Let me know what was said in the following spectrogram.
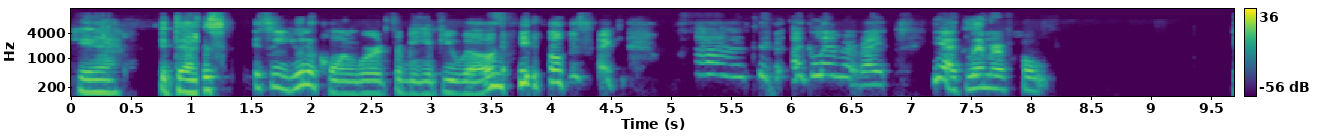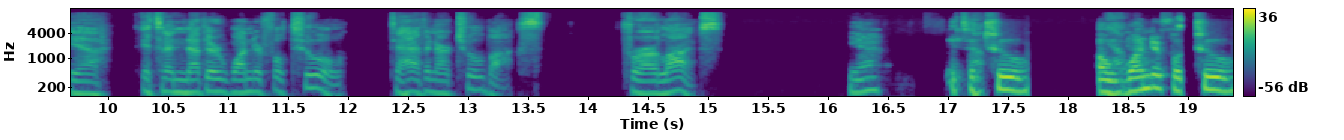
Yeah, it does. It's, it's a unicorn word for me, if you will. you know, it's like ah, a glimmer, right? Yeah, a glimmer of hope. Yeah, it's another wonderful tool to have in our toolbox for our lives. Yeah, it's yeah. a tool, a yeah. wonderful tool.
